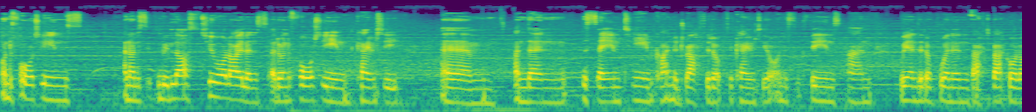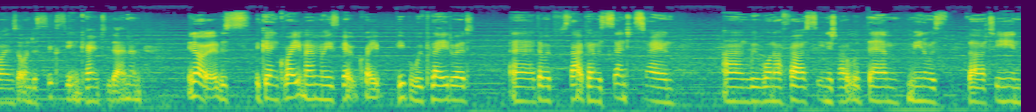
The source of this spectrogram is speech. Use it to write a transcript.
under 14s and under We lost two All Irelands at under 14 county. Um, and then the same team kind of drafted up to county at under 16s. And we ended up winning back to back All Irelands at under 16 county then. And, you know, it was, again, great memories, great people we played with. Uh, then we started playing with Seneschalstown and we won our first senior title with them. Mina was 13.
